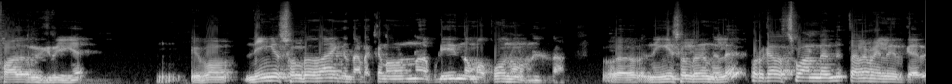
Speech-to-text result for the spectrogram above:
ஃபாதர் இருக்கிறீங்க. இப்போ நீங்க சொல்றதுதான் இங்க நடக்கணும்னு அப்படின்னு நம்ம போனோம்னா நீங்க சொல்றதுன்னு இல்லை. ஒரு கரஸ்பாண்டன்ட் தலைமையில் இருக்காரு.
